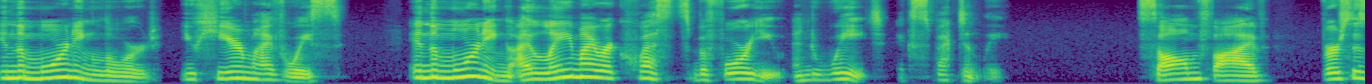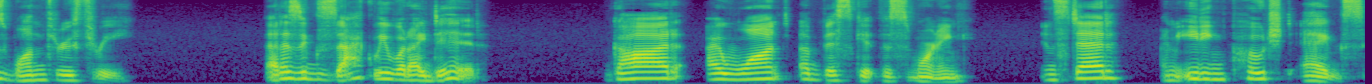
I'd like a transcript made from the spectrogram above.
In the morning, Lord, you hear my voice. In the morning, I lay my requests before you and wait expectantly. Psalm 5, verses 1 through 3. That is exactly what I did. God, I want a biscuit this morning. Instead, I'm eating poached eggs.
